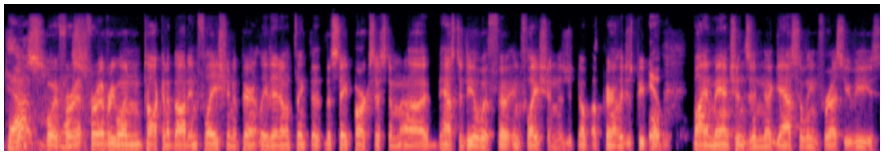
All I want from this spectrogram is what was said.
gas. Yeah, boy, yes. for for everyone talking about inflation, apparently they don't think that the state park system uh, has to deal with uh, inflation. There's apparently just people yeah. buying mansions and uh, gasoline for SUVs.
